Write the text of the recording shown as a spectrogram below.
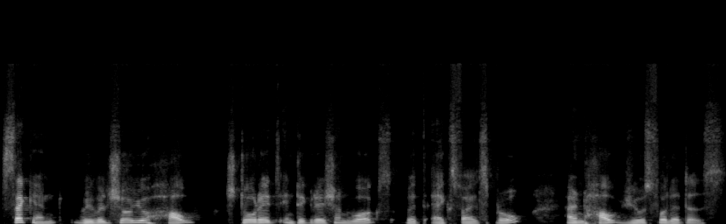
Second, we will show you how storage integration works with XfilesPro and how useful it is.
